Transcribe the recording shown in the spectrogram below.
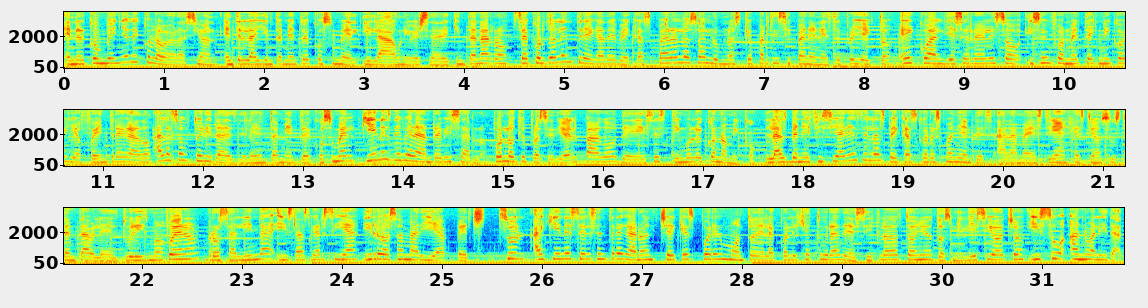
en el convenio de colaboración entre la Ayuntamiento Ayuntamiento de Cozumel y la Universidad de Quintana Roo, se acordó la entrega de becas para los alumnos que participan en este proyecto, el cual ya se realizó y su informe técnico ya fue entregado a las autoridades del Ayuntamiento de Cozumel, quienes deberán revisarlo, por lo que procedió el pago de ese estímulo económico. Las beneficiarias de las becas correspondientes a la maestría en gestión sustentable del turismo fueron Rosalinda Islas García y Rosa María Pechzul, a quienes se les entregaron cheques por el monto de la colegiatura del ciclo de otoño 2018 y su anualidad,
